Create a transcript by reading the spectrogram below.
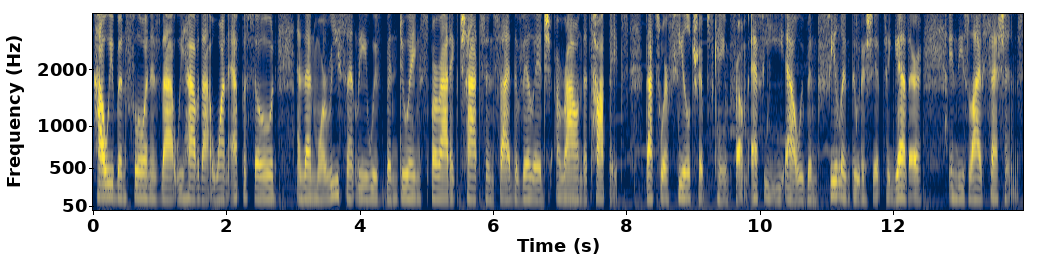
how we've been flowing is that we have that one episode. And then more recently, we've been doing sporadic chats inside the village around the topics. That's where feel trips came from. F E E L. We've been feeling through the shit together in these live sessions.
